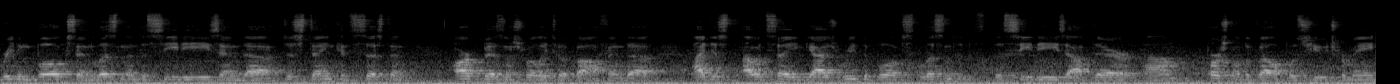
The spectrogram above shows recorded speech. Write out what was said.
reading books and listening to CDs and uh, just staying consistent, our business really took off. And uh, I just I would say, guys, read the books, listen to the, the CDs out there. Um, personal development was huge for me.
